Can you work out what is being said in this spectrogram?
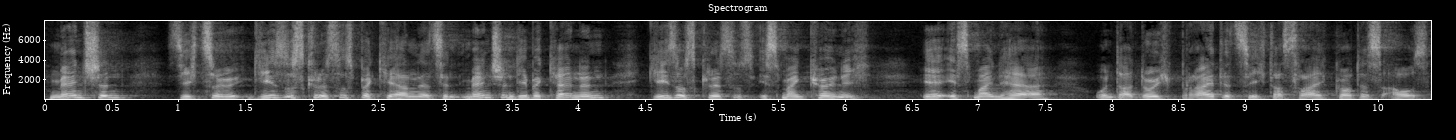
Menschen sich zu Jesus Christus bekehren. Es sind Menschen, die bekennen, Jesus Christus ist mein König, er ist mein Herr. Und dadurch breitet sich das Reich Gottes aus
